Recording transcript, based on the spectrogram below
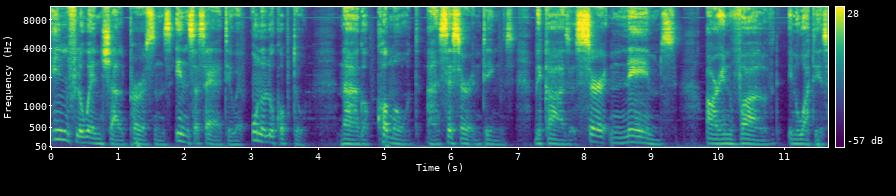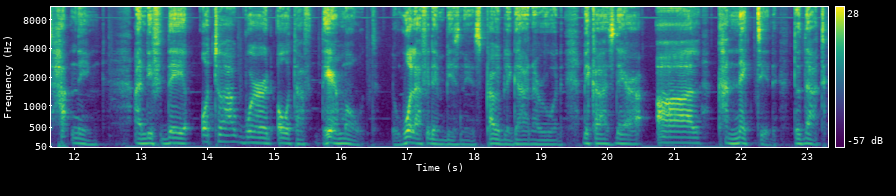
influential persons in society where uno look up to now go come out and say certain things because certain names are involved in what is happening. And if they utter a word out of their mouth, the whole of them business probably gone a road because they are all connected to that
